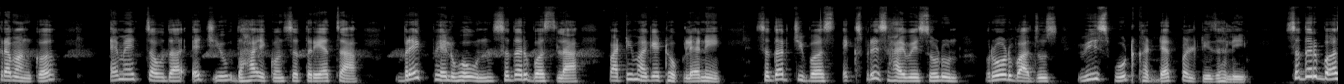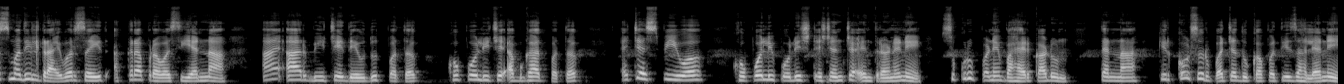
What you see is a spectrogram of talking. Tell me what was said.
क्रमांक एम एच चौदा एच यू दहा एकोणसत्तर याचा ब्रेक फेल होऊन सदर बसला पाठीमागे ठोकल्याने सदरची बस एक्सप्रेस हायवे सोडून रोड बाजूस वीस फूट खड्ड्यात पलटी झाली. सदर बसमधील ड्रायव्हरसहित अकरा प्रवासी यांना आय आर बीचे देवदूत पथक खोपोलीचे अपघात पथक एच एस पी व खोपोली पोलीस स्टेशनच्या यंत्रणेने सुखरूपपणे बाहेर काढून त्यांना किरकोळ स्वरूपाच्या दुखापती झाल्याने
